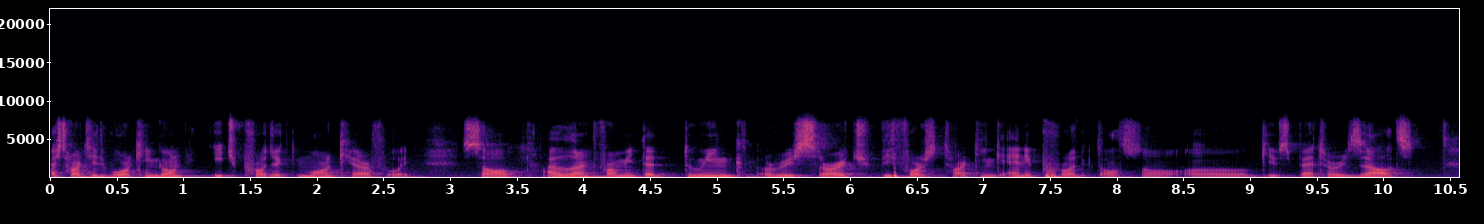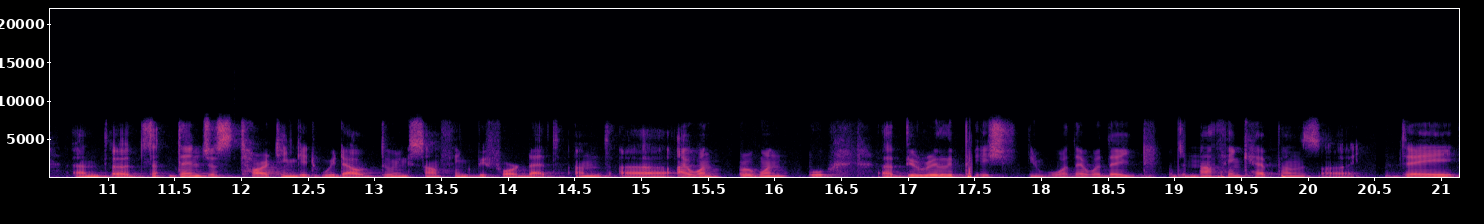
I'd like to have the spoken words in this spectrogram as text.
I started working on each project more carefully. So I learned from it that doing research before starting any project also uh, gives better results and uh, then just starting it without doing something before that. And uh, I want everyone to uh, be really patient in whatever they do. Nothing happens uh, in a day,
